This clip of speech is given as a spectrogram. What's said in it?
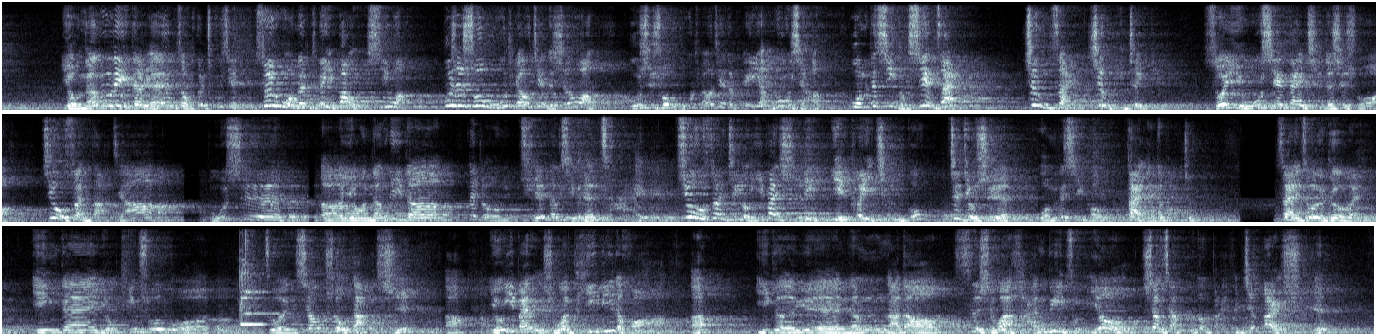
有能力的人总会出现，所以我们可以抱有希望，不是说无条件的奢望，不是说无条件的培养梦想，我们的系统现在正在证明这一点，所以无限代指的是说，就算大家。不是呃有能力的那种全能型人才，就算只有一半实力也可以成功，这就是我们的系统带来的保证。在座的各位应该有听说过准销售大师啊，有一百五十万 PV 的话啊，一个月能拿到四十万韩币左右，上下浮动百分之二十，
